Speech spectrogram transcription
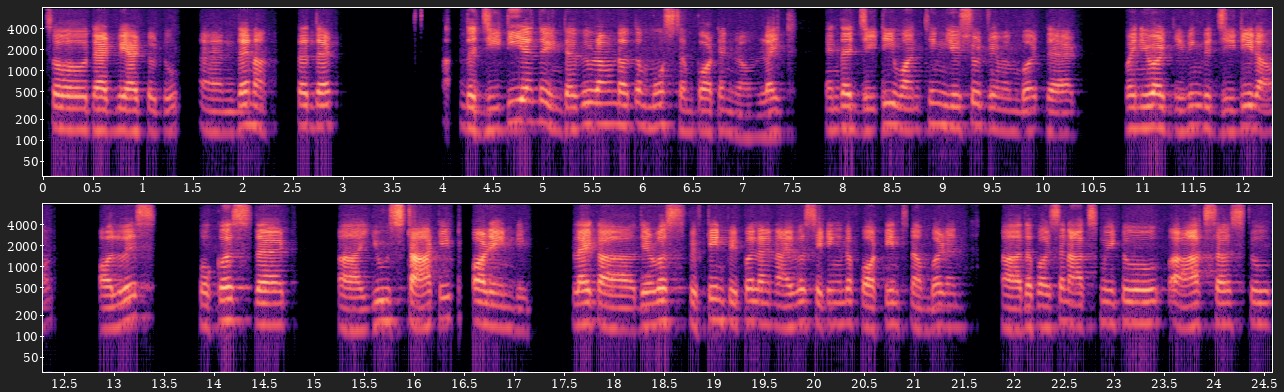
so that we had to do and then after that the GD and the interview round are the most important round. Like in the GD, one thing you should remember that when you are giving the GD round, always focus that uh, you start it or end it. Like uh, there was 15 people and I was sitting in the 14th number and uh, the person asked me to uh, us to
